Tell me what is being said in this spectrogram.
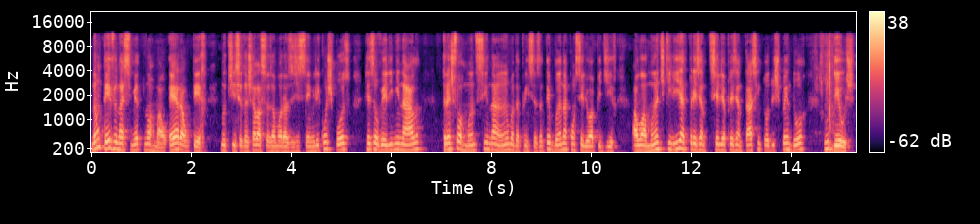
não teve o nascimento normal. Era, ao ter notícia das relações amorosas de Semele com o esposo, resolveu eliminá-la, transformando-se na ama da princesa Tebana, aconselhou a pedir ao amante que lhe se lhe apresentasse em todo o esplendor o Deus.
